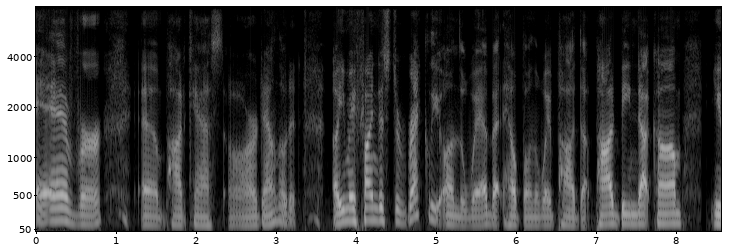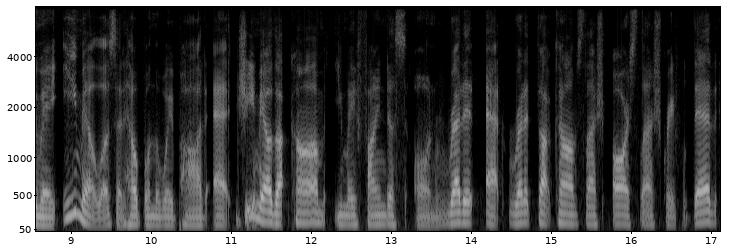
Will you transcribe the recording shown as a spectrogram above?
um, podcasts are downloaded. Uh, you may find us directly on the web at helponthewaypod.podbean.com. You may email us at helponthewaypod at gmail.com. You may find us on Reddit at reddit.com slash r slash grateful dead.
